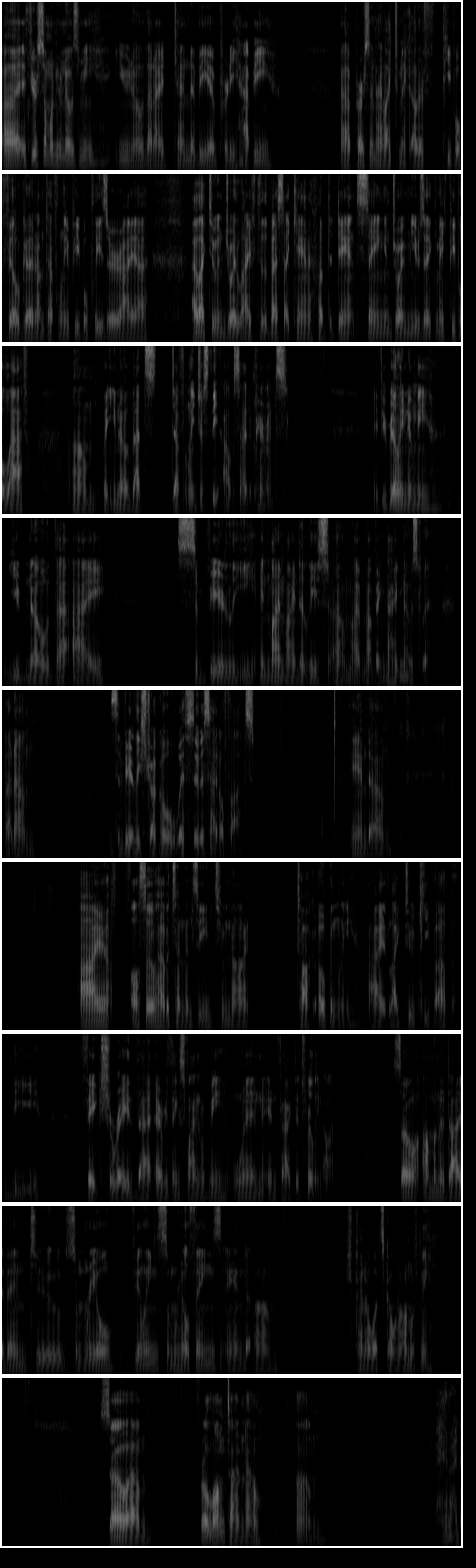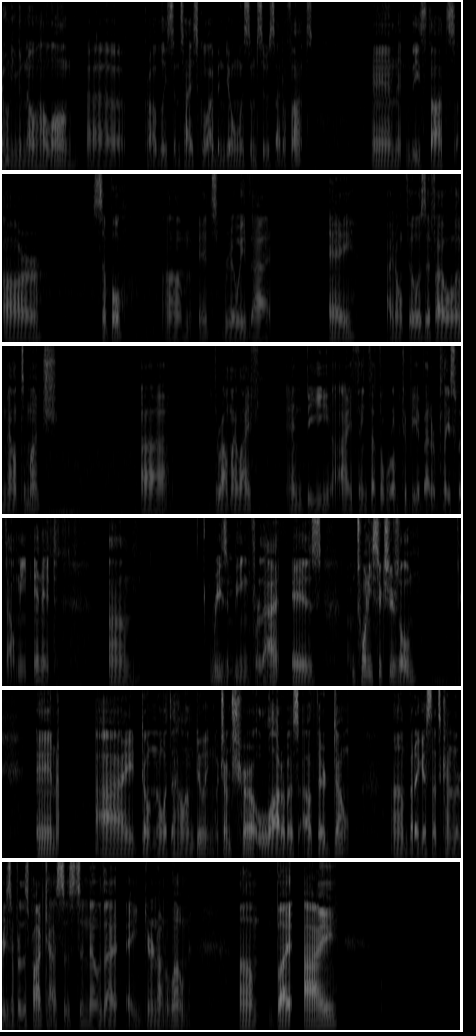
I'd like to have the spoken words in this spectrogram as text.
Uh, if you're someone who knows me, you know that I tend to be a pretty happy uh, person. I like to make other f- people feel good. I'm definitely a people pleaser. I uh, I like to enjoy life to the best I can. I love to dance, sing, enjoy music, make people laugh. Um, but you know that's definitely just the outside appearance. If you really knew me, you'd know that I severely, in my mind at least, um, I've not been diagnosed with, but um, severely struggle with suicidal thoughts. And um, I also have a tendency to not talk openly. I like to keep up the fake charade that everything's fine with me when in fact it's really not. So I'm gonna dive into some real feelings, some real things, and um, just kind of what's going on with me. So um, for a long time now, um, and I don't even know how long, uh, probably since high school, I've been dealing with some suicidal thoughts. And these thoughts are simple. Um, it's really that A, I don't feel as if I will amount to much uh, throughout my life. And B, I think that the world could be a better place without me in it. Um, reason being for that is I'm 26 years old and I don't know what the hell I'm doing, which I'm sure a lot of us out there don't. Um, but I guess that's kind of the reason for this podcast is to know that hey, you're not alone. Um, but I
